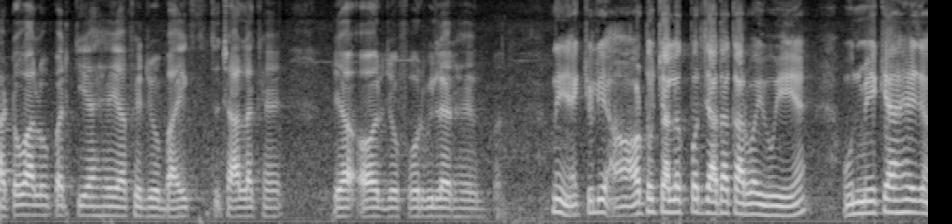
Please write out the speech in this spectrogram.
ऑटो वालों पर किया है या फिर जो बाइक चालक हैं या और जो फोर व्हीलर है? उन पर नहीं एक्चुअली ऑटो चालक पर ज़्यादा कार्रवाई हुई है। उनमें क्या है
